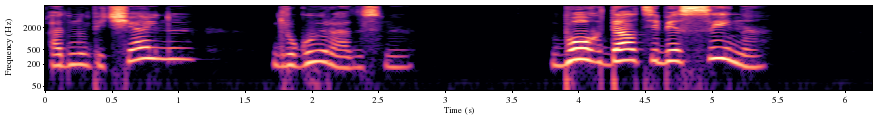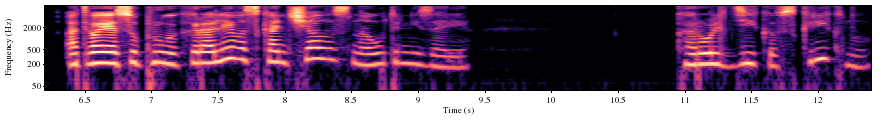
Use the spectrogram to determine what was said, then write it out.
Одну печальную, другую радостную. Бог дал тебе сына, а твоя супруга королева скончалась на утренней заре. Король дико вскрикнул,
